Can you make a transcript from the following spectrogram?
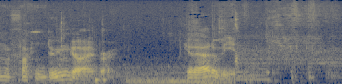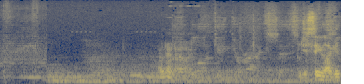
I'm a fucking Doom guy, bro. Get out of here. I don't know. Did you see like a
